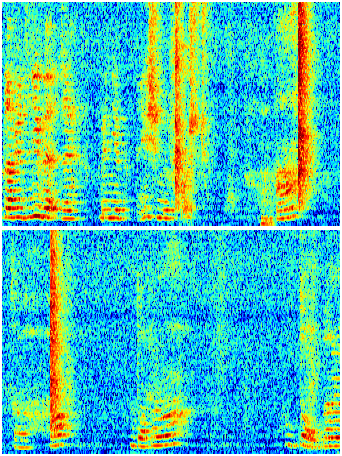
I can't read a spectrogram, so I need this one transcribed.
sprawiedliwe, że my nie byliśmy w kościół. A? To hop. Dobra. Dobra.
